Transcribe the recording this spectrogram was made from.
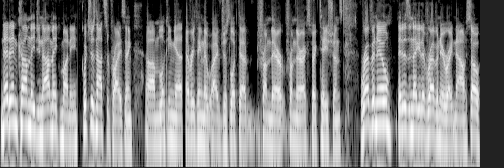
Net income, they do not make money, which is not surprising. Um, looking at everything that I've just looked at from their from their expectations, revenue, it is a negative revenue right now, so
